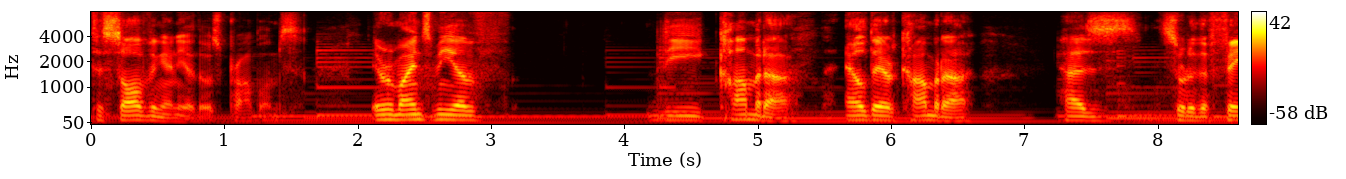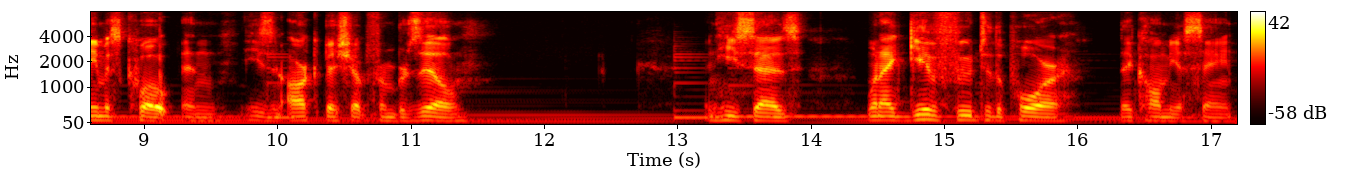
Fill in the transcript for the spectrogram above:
to solving any of those problems. It reminds me of the Câmara, Helder Câmara has sort of the famous quote, and he's an archbishop from Brazil. And he says, when I give food to the poor, they call me a saint.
